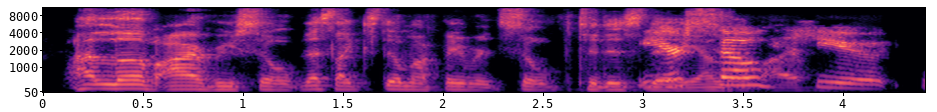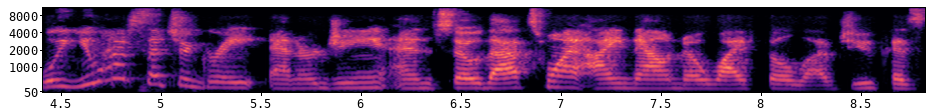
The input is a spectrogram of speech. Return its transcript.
I love Ivory soap. That's like still my favorite soap to this day. You're so cute. Well, you have such a great energy, and so that's why I now know why Phil loved you because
